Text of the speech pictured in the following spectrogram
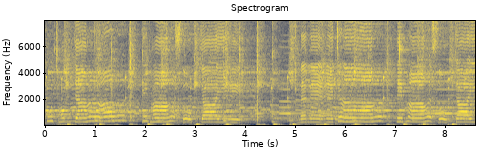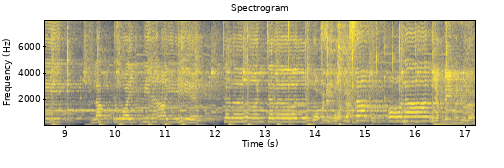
ผู้ชมจ้าให้พาสุขใจ แม่แม่จ้าให้พาสุขใจร่ำรวยวิไลเจริญเจริญกลัวไม่ได้บวชแล้วสิทธิทรัพย์โอฬารยังนิ่งมันอยู่เลย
